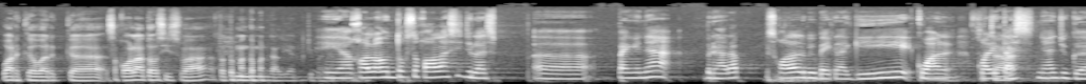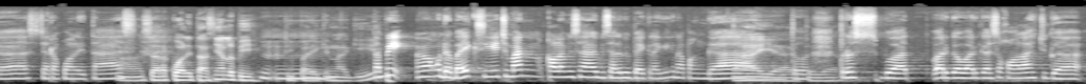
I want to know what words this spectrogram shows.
warga-warga sekolah atau siswa atau teman-teman kalian gimana? Iya, kalau untuk sekolah sih jelas eh, pengennya berharap sekolah lebih baik lagi, kual- kualitasnya juga secara kualitas. Nah, secara kualitasnya lebih dibaikin lagi. Tapi memang udah baik sih, cuman kalau misalnya bisa lebih baik lagi kenapa enggak Ah, iya, gitu. itu ya. Terus buat warga-warga sekolah juga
